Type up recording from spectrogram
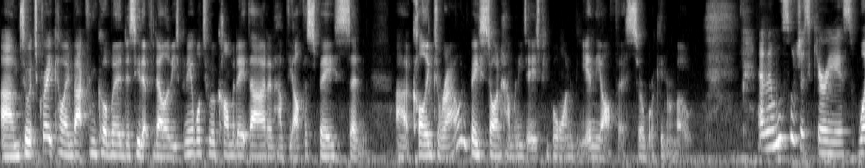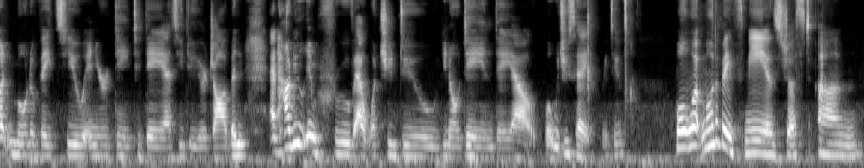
Um, so it's great coming back from COVID to see that Fidelity's been able to accommodate that and have the office space and uh, colleagues around based on how many days people want to be in the office or working remote. And I'm also just curious what motivates you in your day to day as you do your job and and how do you improve at what you do, you know, day in, day out? What would you say, Ritu? Well, what motivates me is just um,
